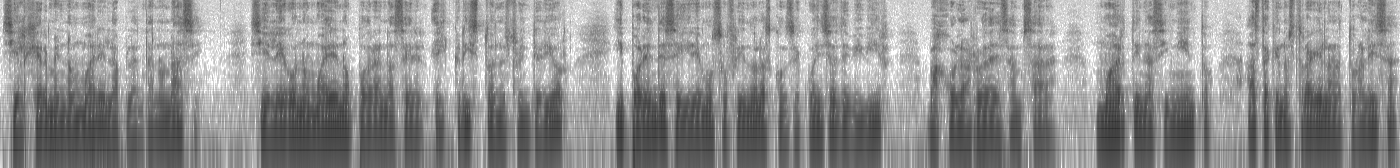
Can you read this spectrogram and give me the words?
Si el germen no muere, la planta no nace. Si el ego no muere, no podrá nacer el Cristo en nuestro interior, y por ende seguiremos sufriendo las consecuencias de vivir bajo la rueda del samsara, muerte y nacimiento, hasta que nos trague la naturaleza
